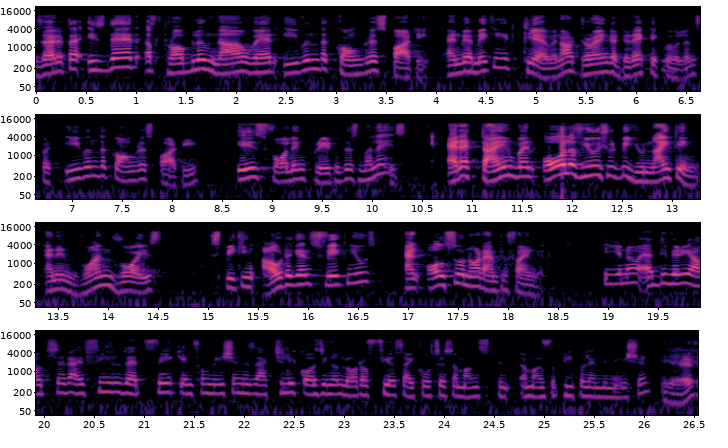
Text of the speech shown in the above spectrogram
Zarita, is there a problem now where even the Congress party, and we are making it clear, we're not drawing a direct equivalence, but even the Congress party is falling prey to this malaise? At a time when all of you should be uniting and in one voice speaking out against fake news and also not amplifying it. You know, at the very outset, I feel that fake information is actually causing a lot of fear psychosis amongst the, amongst the people in the nation. Yes.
